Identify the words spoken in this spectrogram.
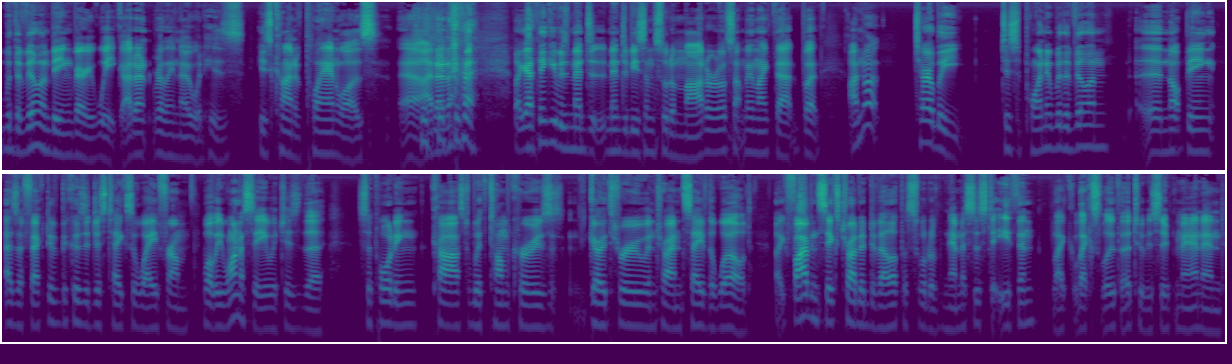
with the villain being very weak. I don't really know what his his kind of plan was. Uh, I don't know. like I think he was meant to meant to be some sort of martyr or something like that. But I'm not terribly disappointed with the villain uh, not being as effective because it just takes away from what we want to see, which is the supporting cast with Tom Cruise go through and try and save the world. Like five and six try to develop a sort of nemesis to Ethan, like Lex Luthor to his Superman, and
